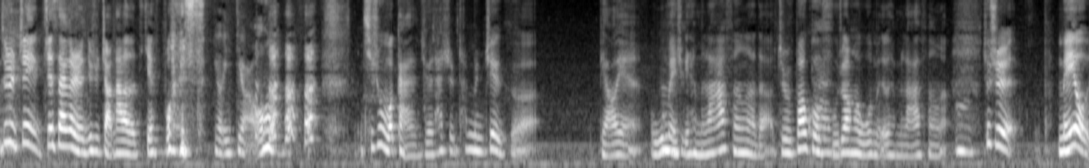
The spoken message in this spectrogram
就是这这三个人就是长大了的 TFBOYS。有一点儿哦。其实我感觉他是他们这个表演舞美是给他们拉分了的，就是包括服装和舞美都给他们拉分了。嗯，就是没有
